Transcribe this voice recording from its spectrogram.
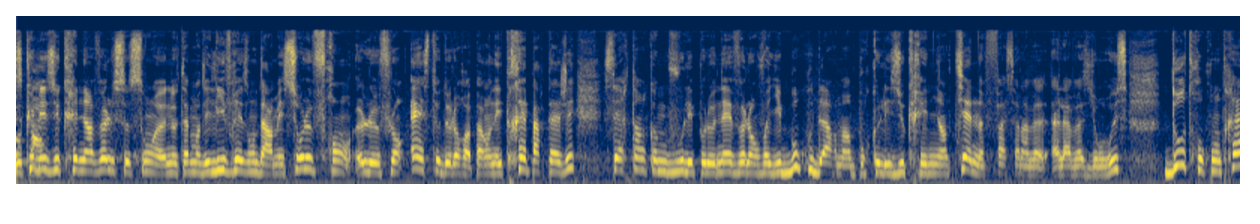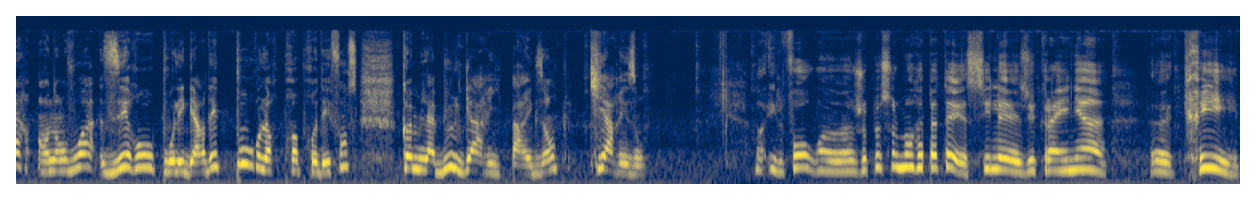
Ce que les Ukrainiens veulent, ce sont euh, notamment des livraisons d'armes. Et sur le, front, le flanc est de l'Europe, hein, on est très partagé. Certains, comme vous, les Polonais, veulent envoyer beaucoup d'armes hein, pour que les Ukrainiens tiennent face à l'invasion russe. D'autres, au contraire, en envoient zéro pour les garder pour leur propre défense, comme la Bulgarie, par exemple. Qui a raison il faut, euh, je peux seulement répéter, si les Ukrainiens euh, crient,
